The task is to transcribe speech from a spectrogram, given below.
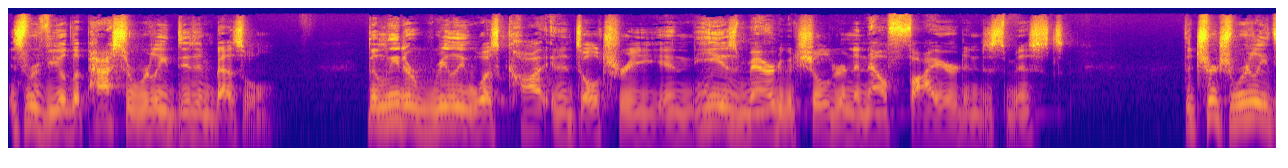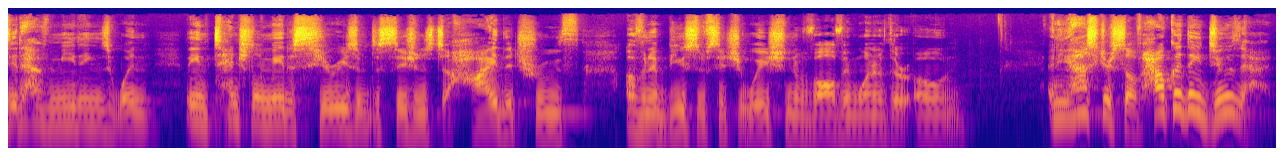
it's revealed the pastor really did embezzle. The leader really was caught in adultery and he is married with children and now fired and dismissed. The church really did have meetings when they intentionally made a series of decisions to hide the truth of an abusive situation involving one of their own. And you ask yourself, how could they do that?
